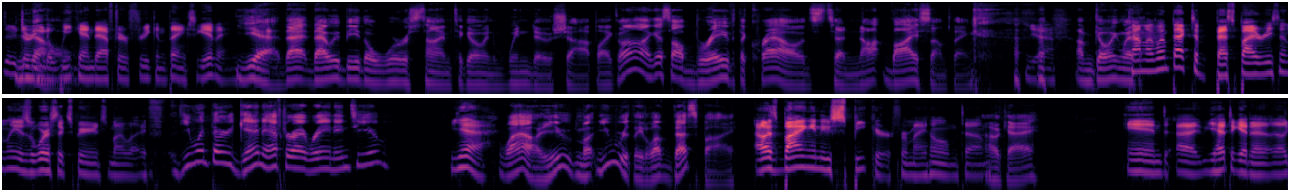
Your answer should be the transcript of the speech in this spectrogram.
during the weekend after freaking Thanksgiving. Yeah, that that would be the worst time to go and window shop. Like, oh, I guess I'll brave the crowds to not buy something. Yeah. I'm going with. Tom, I went back to Best Buy recently. It was the worst experience of my life. You went there again after I ran into you. Yeah. Wow, you mu- you really love Best Buy. I was buying a new speaker for my home, Tom. Okay. and uh, you had to get a,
